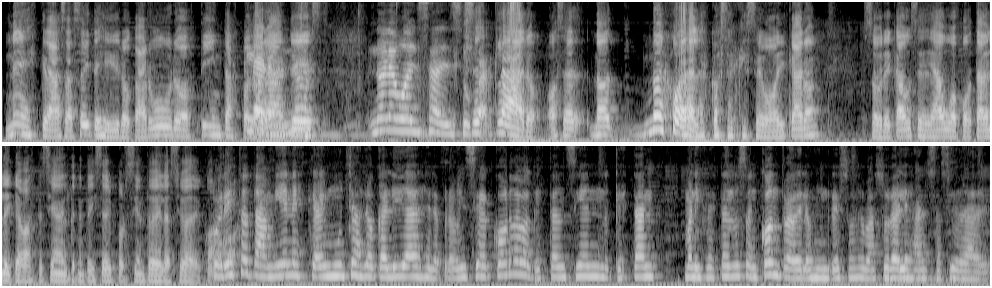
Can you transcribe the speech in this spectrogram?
mezclas, aceites de hidrocarburos, tintas, colorantes. No la bolsa del azúcar. Claro, o sea, no, no es joda las cosas que se volcaron sobre cauces de agua potable que abastecían el 36% de la ciudad de Córdoba. Por esto también es que hay muchas localidades de la provincia de Córdoba que están siendo, que están manifestándose en contra de los ingresos de basurales a esas ciudades.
